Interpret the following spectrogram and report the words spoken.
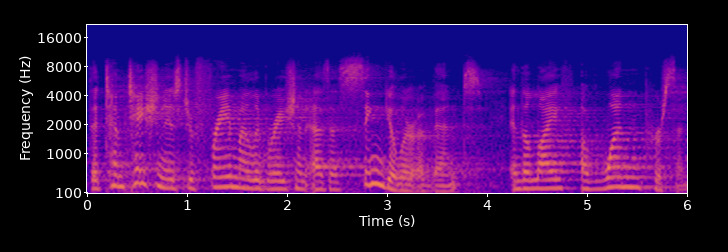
The temptation is to frame my liberation as a singular event in the life of one person.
